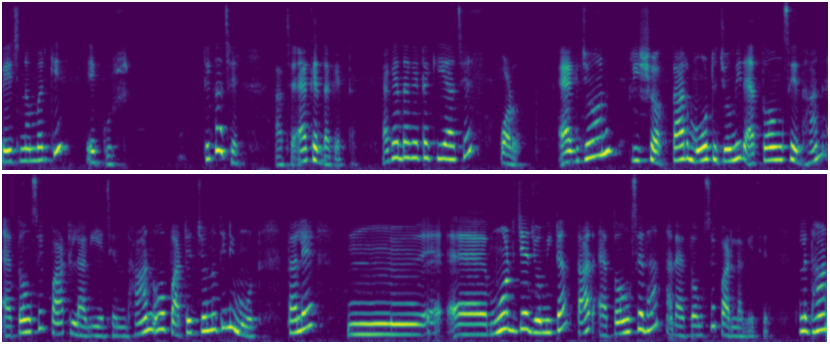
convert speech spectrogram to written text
পেজ নাম্বার কি? একুশ। ঠিক আছে? আচ্ছা একের দাগেরটা। একের দাগেরটা কি আছে? পড়ো। একজন কৃষক তার মোট জমির এত অংশে ধান, এত অংশে পাট লাগিয়েছেন। ধান ও পাটের জন্য তিনি মোট। তাহলে মোট যে জমিটা, তার এত অংশে ধান আর এত অংশে পাট লাগিয়েছেন তাহলে ধান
